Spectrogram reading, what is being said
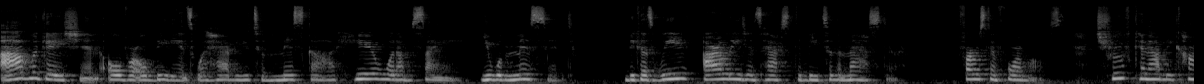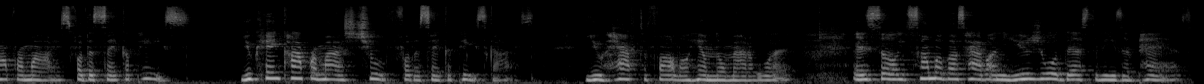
Obligation over obedience will have you to miss God. Hear what I'm saying. You will miss it because we our allegiance has to be to the master first and foremost. Truth cannot be compromised for the sake of peace. You can't compromise truth for the sake of peace guys. You have to follow him no matter what. And so some of us have unusual destinies and paths.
